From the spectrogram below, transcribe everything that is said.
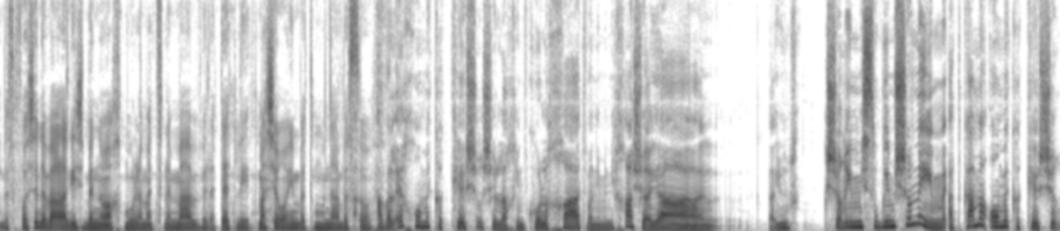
בסופו של דבר להרגיש בנוח מול המצלמה ולתת לי את מה שרואים בתמונה בסוף. אבל איך עומק הקשר שלך עם כל אחת, ואני מניחה שהיה, היו קשרים מסוגים שונים, עד כמה עומק הקשר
